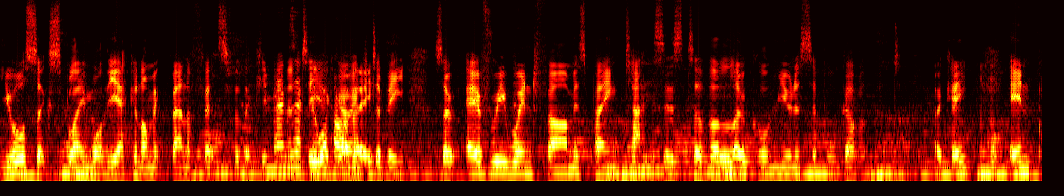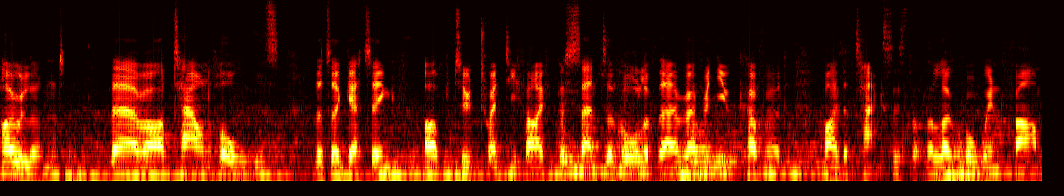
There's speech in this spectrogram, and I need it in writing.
You also explain what the economic benefits for the community Exactly, are going to be. So every wind farm is paying taxes to the local municipal government. Okay? In Poland, there are town halls that are getting up to 25% of all of their revenue covered by the taxes that the local wind farm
